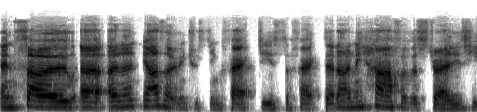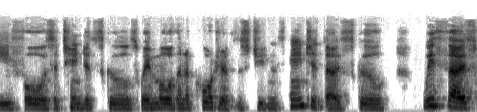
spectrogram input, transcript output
and so, uh, another interesting fact is the fact that only half of Australia's Year Fours attended schools where more than a quarter of the students entered those schools with those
